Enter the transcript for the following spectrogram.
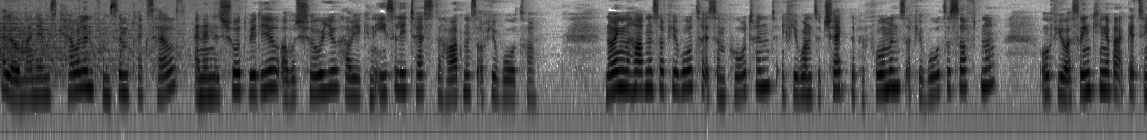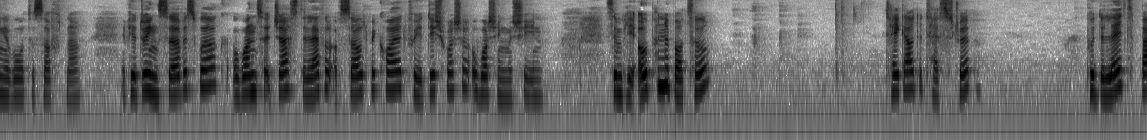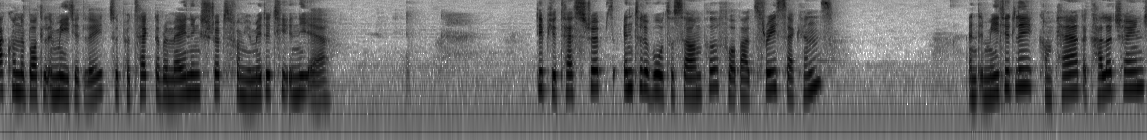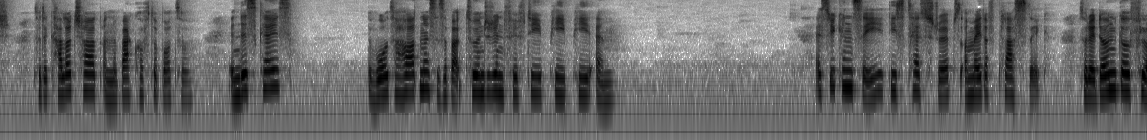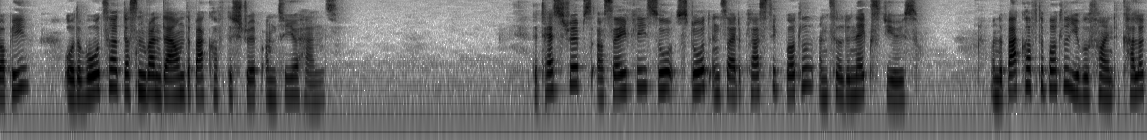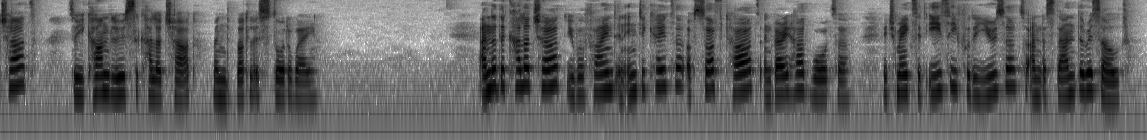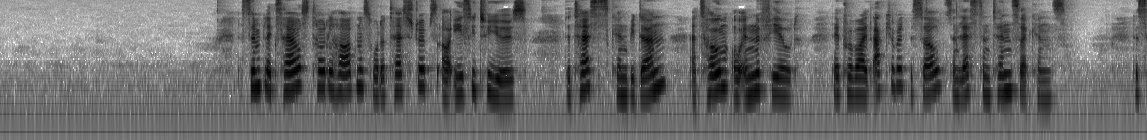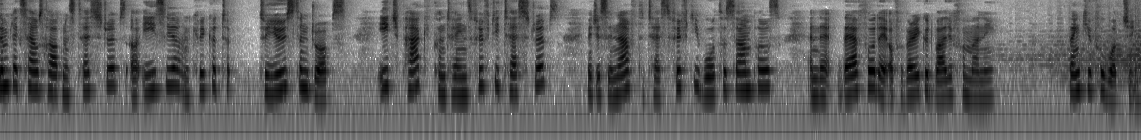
Hello, my name is Carolyn from Simplex Health and in this short video I will show you how you can easily test the hardness of your water. Knowing the hardness of your water is important if you want to check the performance of your water softener or if you are thinking about getting a water softener, if you're doing service work or want to adjust the level of salt required for your dishwasher or washing machine. Simply open the bottle, take out the test strip Put the lid back on the bottle immediately to protect the remaining strips from humidity in the air. Dip your test strips into the water sample for about 3 seconds and immediately compare the color change to the color chart on the back of the bottle. In this case, the water hardness is about 250 ppm. As you can see, these test strips are made of plastic, so they don't go floppy or the water doesn't run down the back of the strip onto your hands. The test strips are safely so stored inside a plastic bottle until the next use. On the back of the bottle you will find a color chart, so you can't lose the color chart when the bottle is stored away. Under the color chart you will find an indicator of soft, hard and very hard water, which makes it easy for the user to understand the result. Simplex Health Total Hardness water test strips are easy to use. The tests can be done at home or in the field. They provide accurate results in less than 10 seconds. The Simplex Health Hardness test strips are easier and quicker to, to use than drops. Each pack contains 50 test strips, which is enough to test 50 water samples, and therefore they offer very good value for money. Thank you for watching.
